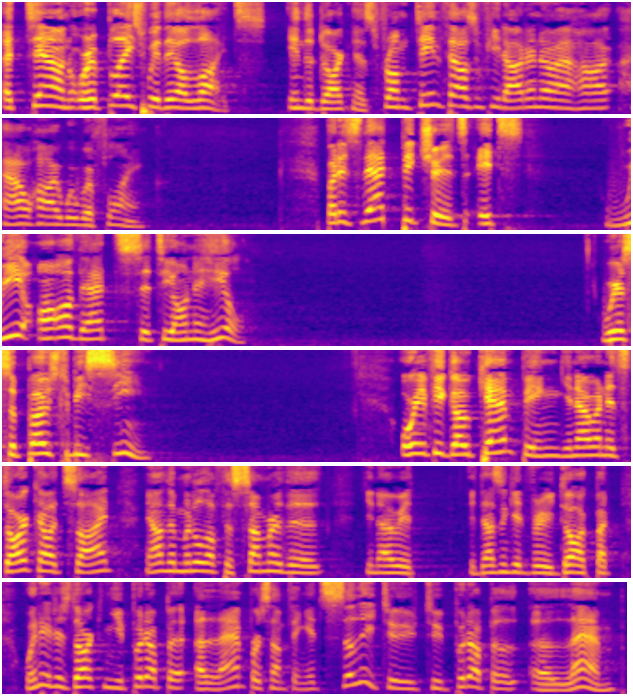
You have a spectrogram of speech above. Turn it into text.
a town or a place where there are lights in the darkness. From 10,000 feet, I don't know how, how high we were flying. But it's that picture. It's, it's, we are that city on a hill. We're supposed to be seen. Or if you go camping, you know, and it's dark outside, now in the middle of the summer, the, you know, it, it doesn't get very dark. But when it is dark and you put up a, a lamp or something, it's silly to, to put up a, a lamp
